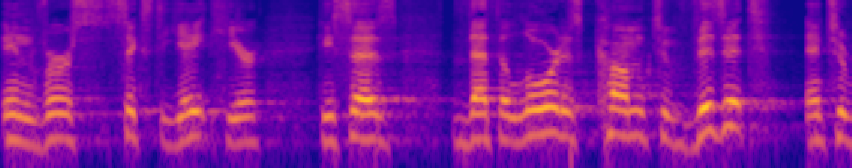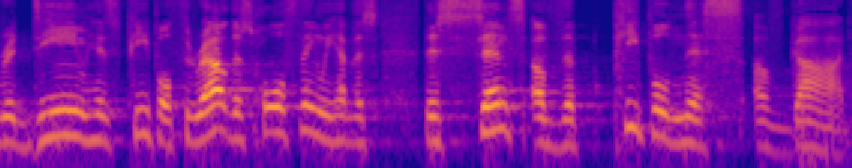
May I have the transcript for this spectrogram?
in verse 68 here, he says that the Lord has come to visit and to redeem his people. Throughout this whole thing, we have this, this sense of the peopleness of God.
